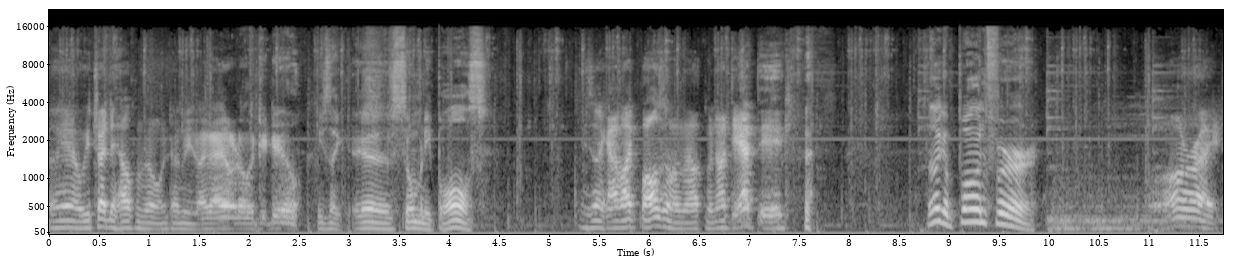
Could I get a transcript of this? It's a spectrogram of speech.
Oh yeah, we tried to help him that one time. He's like, I don't know what to do. He's like, "Eh, there's so many balls. He's like, I like balls in my mouth, but not that big. Look at Bone Fur! All right.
